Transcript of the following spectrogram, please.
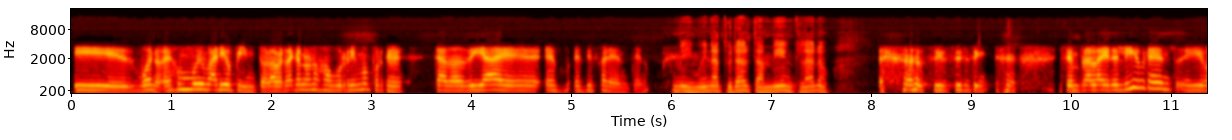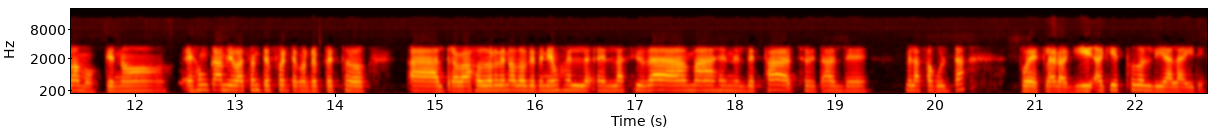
y bueno, es un muy variopinto. La verdad que no nos aburrimos porque cada día es, es, diferente, ¿no? Y muy natural también, claro. sí, sí, sí. Siempre al aire libre y vamos, que no es un cambio bastante fuerte con respecto al trabajo de ordenador que teníamos en, en la ciudad, más en el despacho y tal de, de la facultad. Pues claro, aquí aquí es todo el día al aire.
